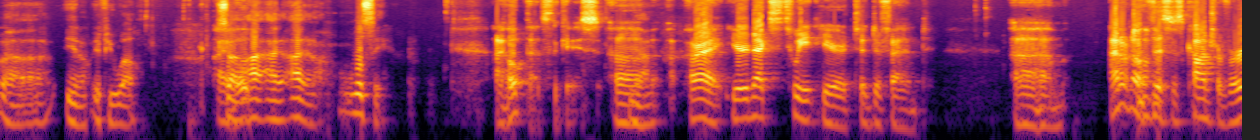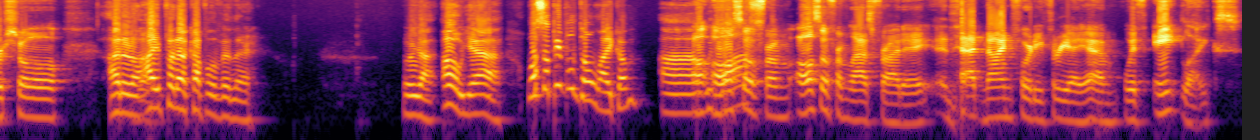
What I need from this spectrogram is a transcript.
uh, you know, if you will. I so hope. I, I I don't know. We'll see. I hope that's the case. Um, Yeah. All right, your next tweet here to defend. Um, I don't know if this is controversial. I don't know. I put a couple of in there. What we got? Oh yeah. Well, some people don't like them. Uh, also lost- from also from last Friday at 9:43 a.m. with eight likes.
